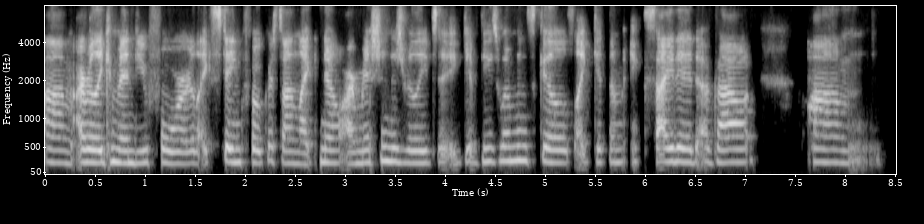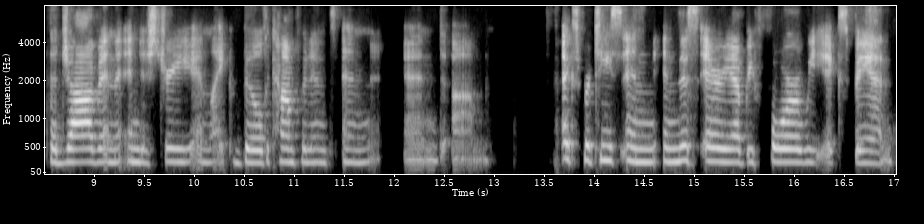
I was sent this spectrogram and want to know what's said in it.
um, i really commend you for like staying focused on like no our mission is really to give these women skills like get them excited about um, the job and the industry and like build confidence and and um, expertise in in this area before we expand.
